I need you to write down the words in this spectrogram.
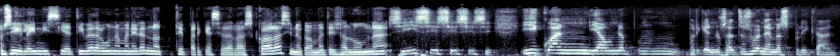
O sigui, la iniciativa d'alguna manera no té per què ser de l'escola, sinó que el mateix alumne... Sí, sí, sí, sí, sí. I quan hi ha una... mm, Perquè nosaltres ho anem explicant.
